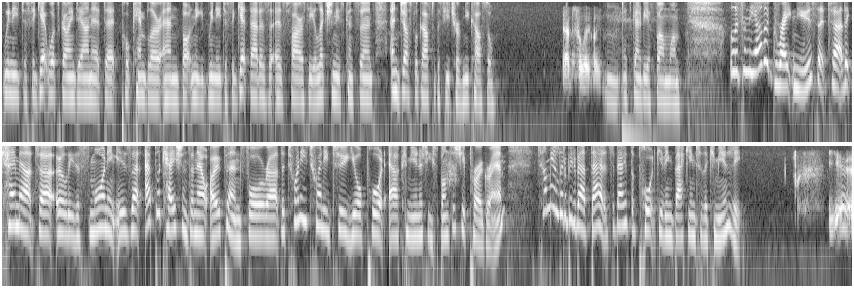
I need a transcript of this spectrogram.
We need to forget what's going down at, at Port Kembla and Botany. We need to forget that as as far as the election is concerned, and just look after the future of Newcastle. Absolutely, mm, it's going to be a fun one. Listen, the other great news that uh, that came out uh, early this morning is that applications are now open for uh, the 2022 Your Port Our Community sponsorship program. Tell me a little bit about that. It's about the port giving back into the community. Yeah,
